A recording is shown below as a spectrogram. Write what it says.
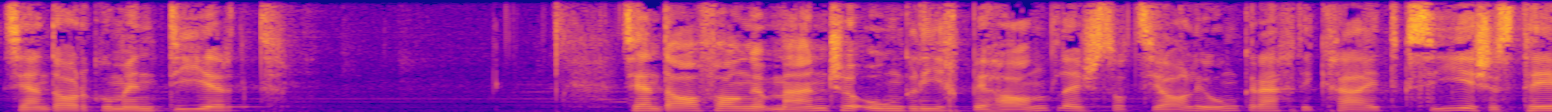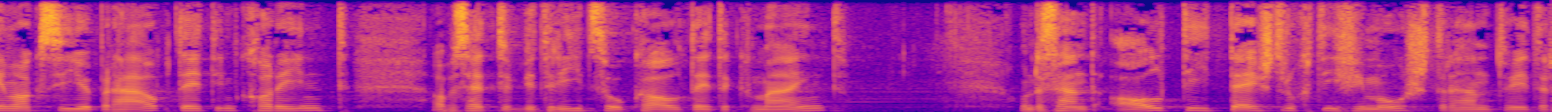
Sie haben argumentiert. Sie haben angefangen, Menschen ungleich zu behandeln. Es war soziale Ungerechtigkeit. Es war ein Thema überhaupt dort im Korinth. Aber es hat wieder Einzug gehalten in der Gemeinde. Und es haben alte, destruktive Muster haben wieder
